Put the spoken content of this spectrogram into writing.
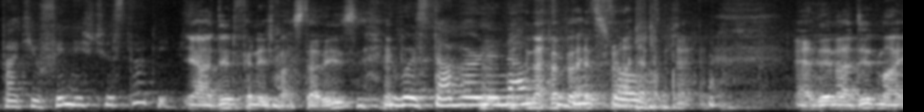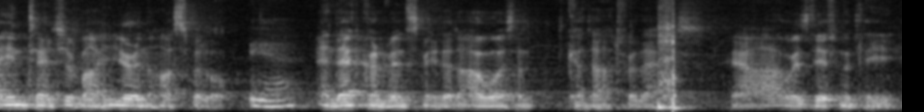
But you finished your study. Yeah, I did finish my studies. You were stubborn enough no, to do that's so. right. and then I did my internship, my year in the hospital. Yeah. And that convinced me that I wasn't cut out for that. Yeah, I was definitely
